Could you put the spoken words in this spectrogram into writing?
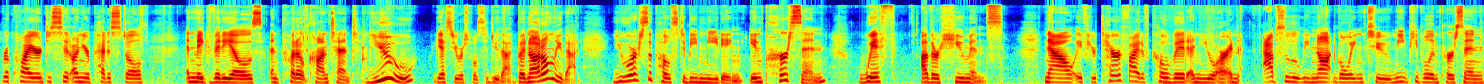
required to sit on your pedestal and make videos and put out content. You, yes, you were supposed to do that, but not only that, you are supposed to be meeting in person with other humans. Now, if you're terrified of COVID and you are an absolutely not going to meet people in person.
